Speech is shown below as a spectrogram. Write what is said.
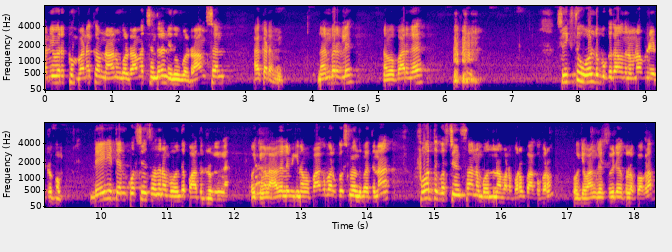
அனைவருக்கும் வணக்கம். நான் உங்கள் ராமச்சந்திரன் இது உங்கள் ராம்சன் அகாடமி. நண்பர்களே நம்ம பாருங்க. சிக்ஸ்த்து ஓல்டு புக்கு தான் வந்து நம்ம என்ன பண்ணிட்டு இருக்கோம் டெய்லி டென் கொஸ்டின்ஸ் வந்து நம்ம வந்து பார்த்துட்டு இருக்கோங்க ஓகேங்களா? அதில் இன்னைக்கு நம்ம பார்க்க போகிற கொஸ்டின் வந்து பார்த்தீங்கன்னா ஃபோர்த்து கொஸ்டின்ஸ் தான் நம்ம வந்து என்ன பண்ண போகிறோம் பார்க்க போகிறோம் ஓகே வாங்க வீடியோக்குள்ளே போகலாம்.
